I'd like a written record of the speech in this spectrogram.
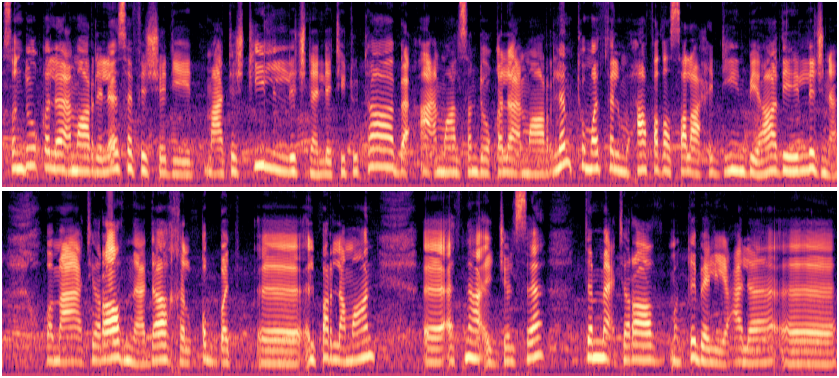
صندوق الإعمار للأسف الشديد مع تشكيل اللجنة التي تتابع أعمال صندوق الإعمار لم تمثل محافظة صلاح الدين بهذه اللجنة. ومع اعتراضنا داخل قبة آه، البرلمان آه، أثناء الجلسة تم اعتراض من قبلي على آه،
